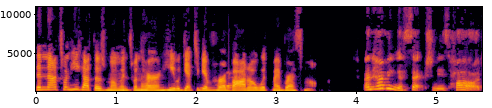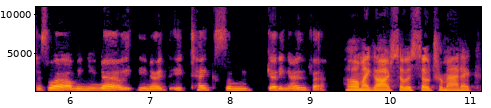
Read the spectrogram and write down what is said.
then that's when he got those moments with her and he would get to give her a bottle with my breast milk and having a section is hard as well. I mean, you know, you know, it, it takes some getting over. Oh my gosh, that was so traumatic.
